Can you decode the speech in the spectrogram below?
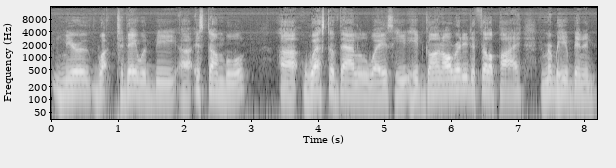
near what today would be uh, Istanbul uh, west of that a little ways. He, he'd gone already to Philippi. Remember, he'd been, in,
